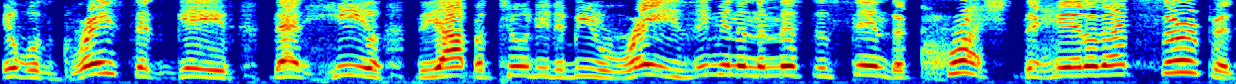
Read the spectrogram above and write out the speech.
It was grace that gave that heel the opportunity to be raised, even in the midst of sin, to crush the head of that serpent.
